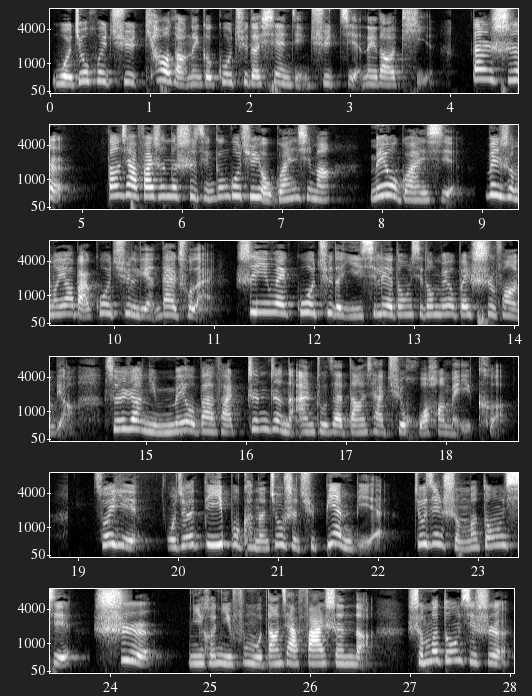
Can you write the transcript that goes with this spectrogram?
我就会去跳到那个过去的陷阱去解那道题。但是当下发生的事情跟过去有关系吗？没有关系，为什么要把过去连带出来？是因为过去的一系列东西都没有被释放掉，所以让你没有办法真正的安住在当下，去活好每一刻。所以我觉得第一步可能就是去辨别，究竟什么东西是你和你父母当下发生的，什么东西是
